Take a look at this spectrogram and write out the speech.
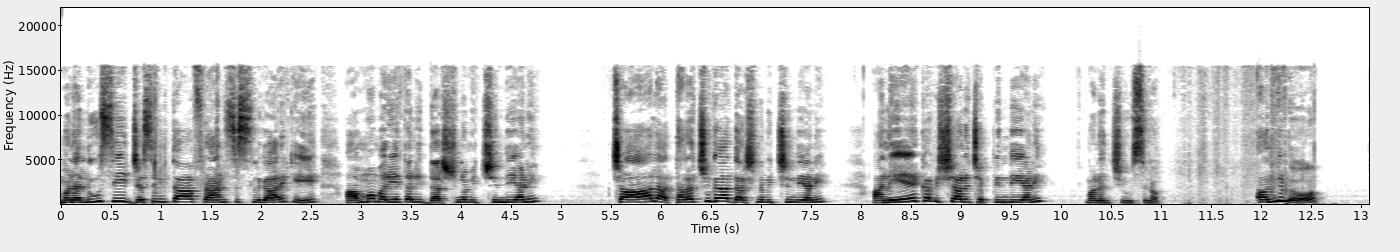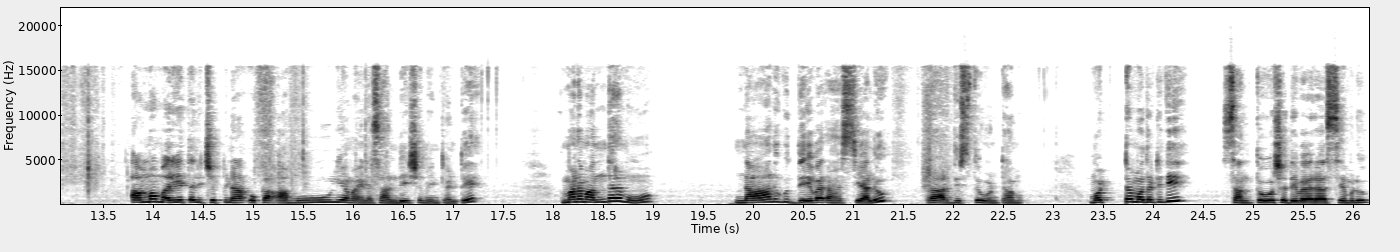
మన లూసీ జసింతా ఫ్రాన్సిస్ గారికి అమ్మ మరియతని దర్శనం ఇచ్చింది అని చాలా తరచుగా దర్శనమిచ్చింది అని అనేక విషయాలు చెప్పింది అని మనం చూసినాం. అందులో అమ్మ మరియతల్లి చెప్పిన ఒక అమూల్యమైన సందేశం ఏంటంటే మనం అందరము నాలుగు దేవరహస్యాలు ప్రార్థిస్తూ ఉంటాము. మొట్టమొదటిది సంతోష దేవరహస్యములు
